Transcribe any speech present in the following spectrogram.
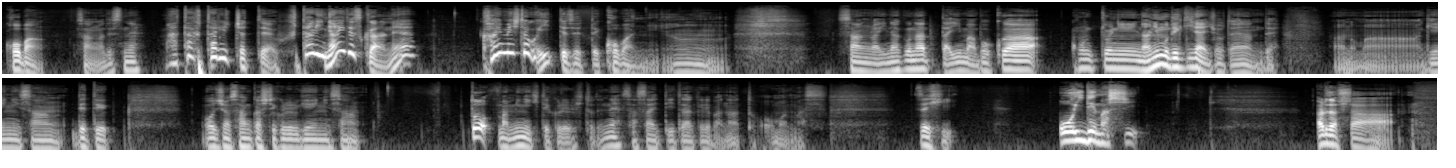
小判さんがですね、また二人言っちゃったよ。二人いないですからね。解明した方がいいって絶対小判に。うん。さんがいなくなった今、僕は本当に何もできない状態なんで、あのまあ、芸人さん出て、オーディション参加してくれる芸人さんと、まあ見に来てくれる人でね、支えていただければなと思います。ぜひ、おいでまし。ありがとうございました。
